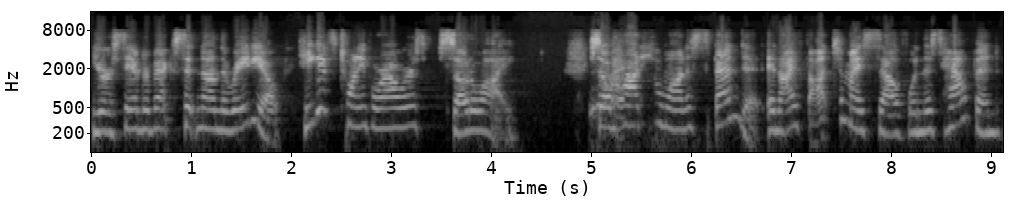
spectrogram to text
you're Sandra Beck sitting on the radio. He gets 24 hours, so do I. So, how do you want to spend it? And I thought to myself when this happened,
